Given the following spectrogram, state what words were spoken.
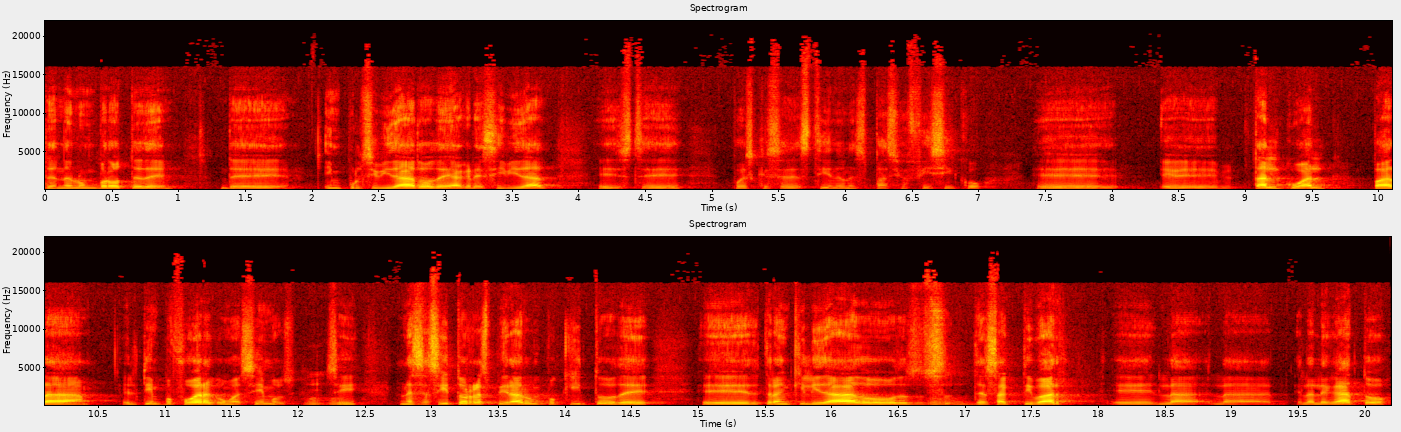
tener un brote de, impulsividad o de agresividad, este, pues que se destine un espacio físico eh, tal cual para el tiempo fuera, como decimos. ¿sí? Necesito respirar un poquito de, eh, tranquilidad o desactivar eh, el alegato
